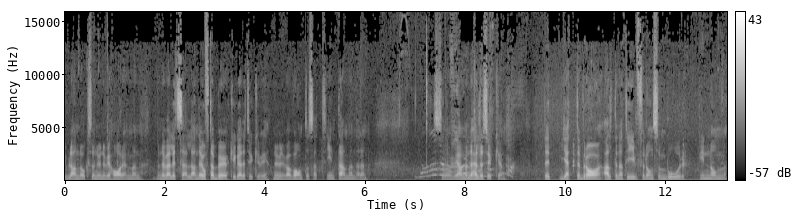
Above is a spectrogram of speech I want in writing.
ibland också nu när vi har den men, men det är väldigt sällan. Det är ofta bökigare tycker vi nu när vi har vant oss att inte använda den. Så vi använder hellre cykeln. Det är ett jättebra alternativ för de som bor inom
